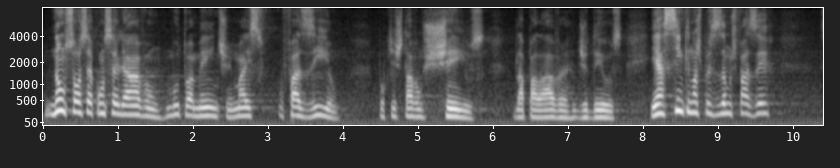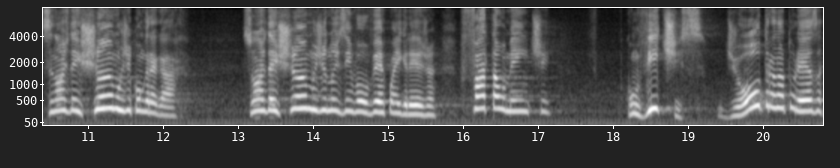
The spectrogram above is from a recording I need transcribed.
Não só se aconselhavam mutuamente, mas o faziam porque estavam cheios da palavra de Deus. E é assim que nós precisamos fazer. Se nós deixamos de congregar, se nós deixamos de nos envolver com a igreja, fatalmente convites de outra natureza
